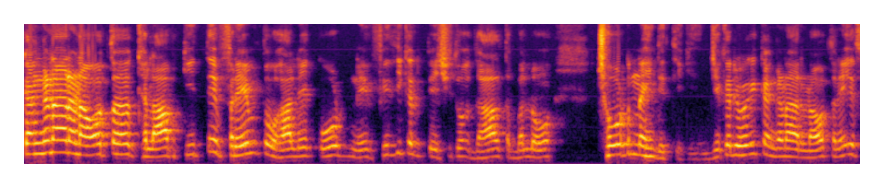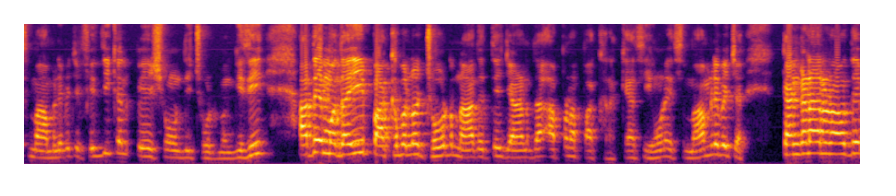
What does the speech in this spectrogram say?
ਕੰਗਣਾ ਰਣੌਤ ਖਿਲਾਫ ਕੀਤੇ ਫਰੇਮ ਤੋਂ ਹਾਲੇ ਕੋਰਟ ਨੇ ਫਿਜ਼ੀਕਲ ਪੇਸ਼ੀ ਤੋਂ ਅਦਾਲਤ ਵੱਲੋਂ ਛੋਟ ਨਹੀਂ ਦਿੱਤੀ ਗਈ। ਜ਼ਿਕਰ ਹੋ ਕਿ ਕੰਗਣਾ ਰਣੌਤ ਨੇ ਇਸ ਮਾਮਲੇ ਵਿੱਚ ਫਿਜ਼ੀਕਲ ਪੇਸ਼ ਹੋਣ ਦੀ ਛੋਟ ਮੰਗੀ ਸੀ ਅਤੇ ਮੁਦਈ ਪੱਖ ਵੱਲੋਂ ਛੋਟ ਨਾ ਦਿੱਤੇ ਜਾਣ ਦਾ ਆਪਣਾ ਪੱਖ ਰੱਖਿਆ ਸੀ। ਹੁਣ ਇਸ ਮਾਮਲੇ ਵਿੱਚ ਕੰਗਣਾ ਰਣੌਤ ਦੇ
